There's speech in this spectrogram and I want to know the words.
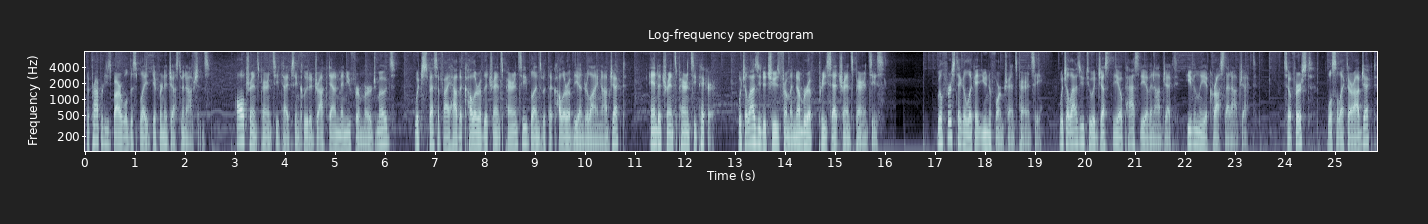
the properties bar will display different adjustment options. All transparency types include a drop-down menu for merge modes, which specify how the color of the transparency blends with the color of the underlying object, and a transparency picker, which allows you to choose from a number of preset transparencies. We'll first take a look at uniform transparency, which allows you to adjust the opacity of an object evenly across that object. So first, we'll select our object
